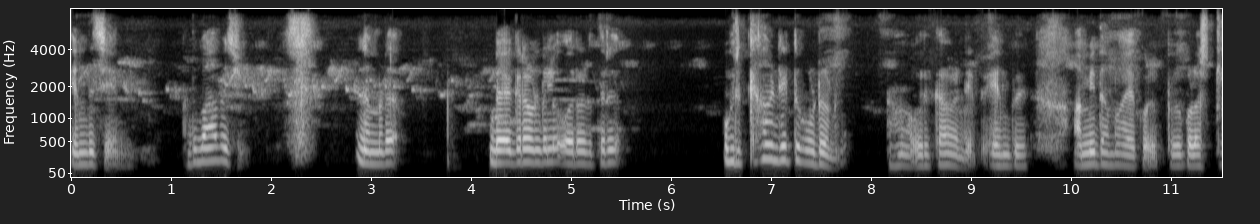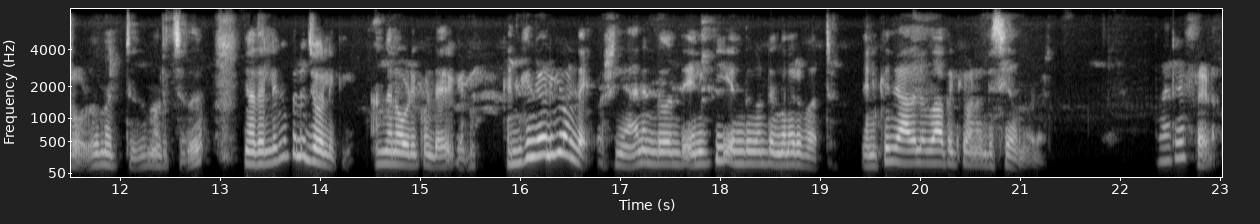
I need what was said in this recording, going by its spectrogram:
എന്ത് ചെയ്യുന്നു? അത് ബാബ ചെയ്യും. നമ്മുടെ ബാക്ക്ഗ്രൗണ്ടിൽ ഓരോരുത്തർ ഒരുക്കാൻ വേണ്ടിയിട്ട് ഓടുകയാണ് ഒരുക്കാൻ വേണ്ടിയിട്ട് എന്ത്? അമിതമായ കൊഴുപ്പ് കൊളസ്ട്രോൾ മറ്റത് മറിച്ചത്. അതല്ലെങ്കിൽ പിന്നെ ജോലിക്ക് അങ്ങനെ ഓടിക്കൊണ്ടേയിരിക്കണം എനിക്കും ജോലിക്ക് വേണ്ടേ പക്ഷെ ഞാൻ എന്തുകൊണ്ട് എനിക്ക് എന്തുകൊണ്ട് ഇങ്ങനെ ഒരു മാറ്റം? എനിക്കും രാവിലെ ബാബയ്ക്ക് വേണം ബിസി വന്നവിടെ വളരെ ഫ്രീഡം.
